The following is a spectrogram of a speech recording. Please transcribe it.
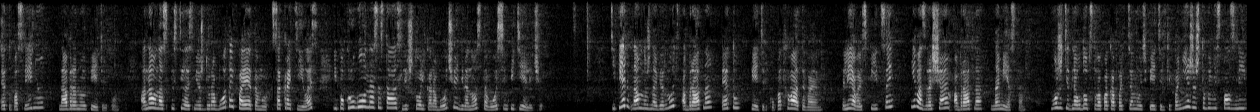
эту последнюю набранную петельку. Она у нас спустилась между работой, поэтому сократилась. И по кругу у нас осталось лишь только рабочая 98 петелечек. Теперь нам нужно вернуть обратно эту петельку. Подхватываем левой спицей и возвращаем обратно на место. Можете для удобства пока подтянуть петельки пониже, чтобы не сползли.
